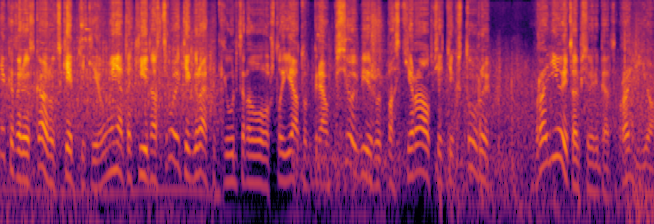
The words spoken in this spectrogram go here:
Некоторые скажут, скептики, у меня такие настройки графики ультралоу, что я тут прям все вижу, постирал все текстуры. Вранье это все, ребят, вранье.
